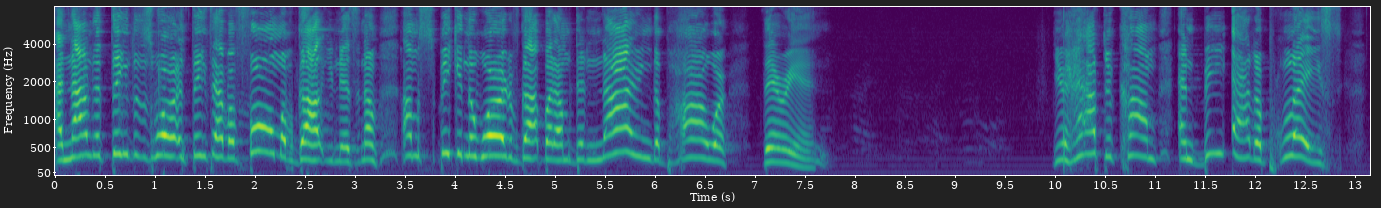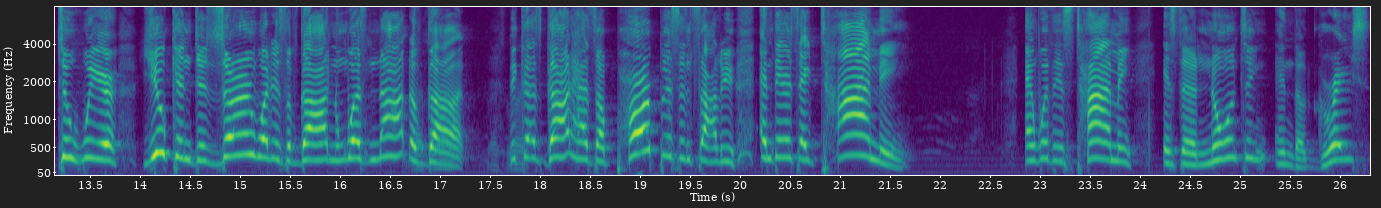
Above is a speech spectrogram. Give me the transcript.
And now the things of this world and things that have a form of godliness. And I'm, I'm speaking the word of God, but I'm denying the power therein. You have to come and be at a place to where you can discern what is of God and what's not of God. Because God has a purpose inside of you, and there's a timing. And with his timing is the anointing and the grace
